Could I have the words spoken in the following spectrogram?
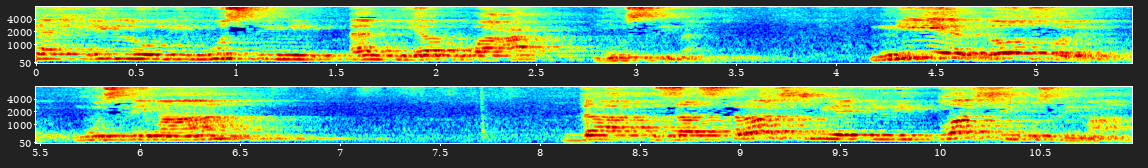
jahillu li muslimin an jarva'a muslima. Nije dozvoljeno musliman da zastrašuje ili plaši musliman.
